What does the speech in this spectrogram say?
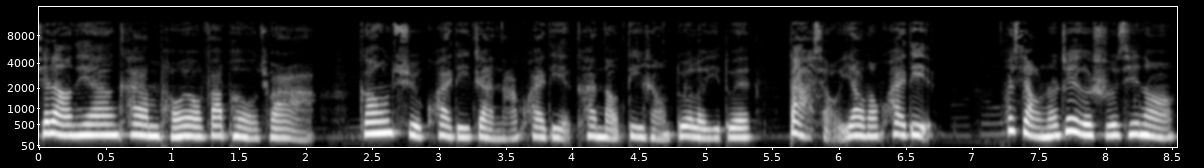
前两天看朋友发朋友圈啊，刚去快递站拿快递，看到地上堆了一堆大小一样的快递。他想着这个时期呢，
